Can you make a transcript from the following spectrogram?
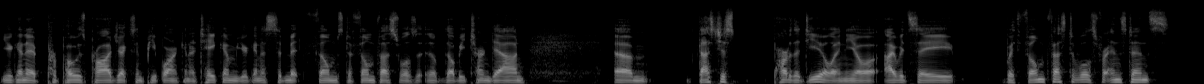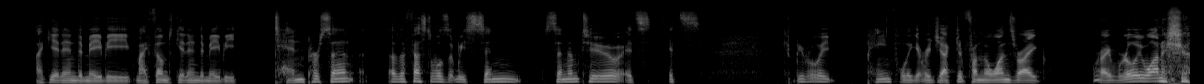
You're gonna propose projects and people aren't gonna take them. You're gonna submit films to film festivals; they'll be turned down. Um, that's just part of the deal. And you know, I would say with film festivals, for instance, I get into maybe my films get into maybe ten percent of the festivals that we send send them to, it's it's it can be really painful to get rejected from the ones where I where I really want to show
